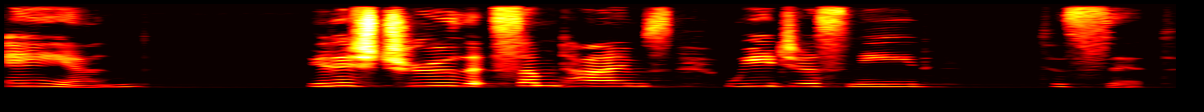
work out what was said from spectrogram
And it is true that sometimes we just need to sit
